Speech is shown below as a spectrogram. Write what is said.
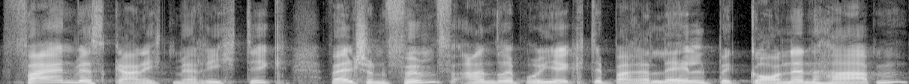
feiern wir es gar nicht mehr richtig, weil schon fünf andere Projekte parallel begonnen haben.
